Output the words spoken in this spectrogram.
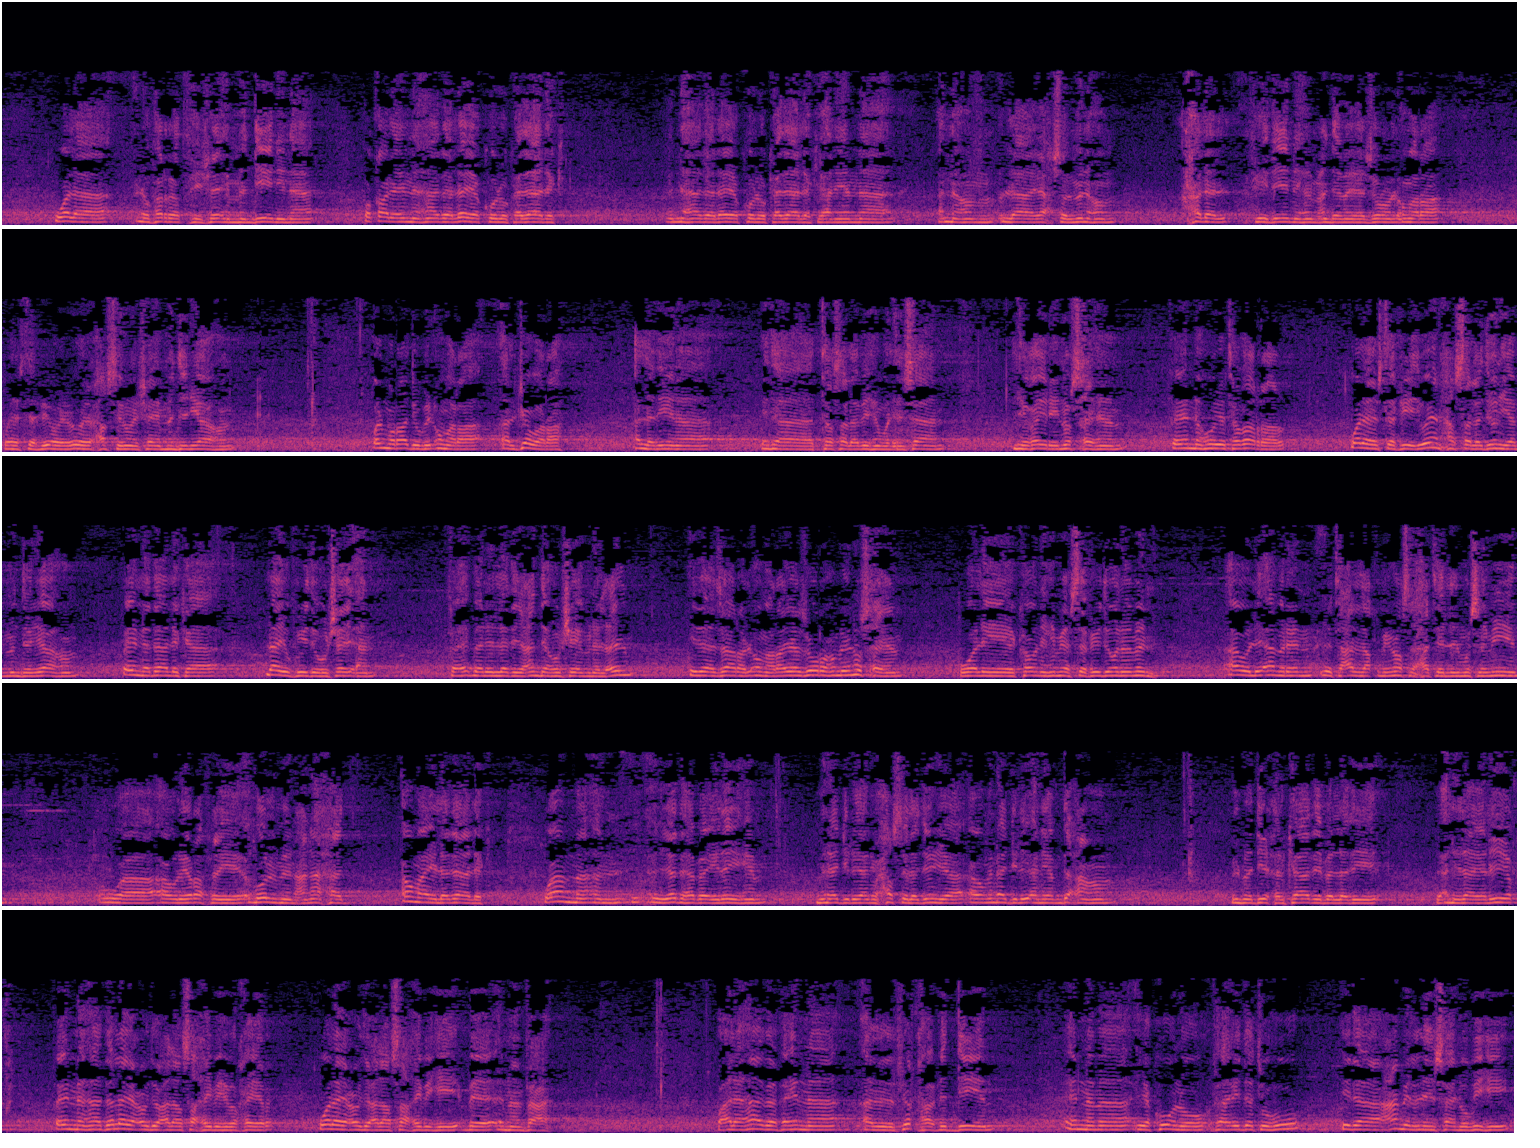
ولا نفرط في شيء من ديننا. وقال إن هذا لا يكون كذلك. إن هذا لا يكون كذلك. يعني أن أنهم لا يحصل منهم خلل في دينهم عندما يزورون الأمراء ويحصلون شيئا من دنياهم. والمراد بالأمراء الجورة الذين إذا اتصل بهم الإنسان لغير نصحهم فإنه يتضرر ولا يستفيد وإن حصل دنيا من دنياهم فإن ذلك لا يفيده شيئا. بل الذي عنده شيء من العلم إذا زار الأمراء يزورهم لنصحهم ولكونهم يستفيدون منه أو لأمر يتعلق بمصلحة للمسلمين أو لرفع ظلم عن أحد أو ما إلى ذلك. وأما أن يذهب إليهم من أجل أن يحصل دنيا أو من أجل أن يمدحهم بالمديح الكاذب الذي يعني لا يليق فإن هذا لا يعود على صاحبه بالخير ولا يعود على صاحبه بالمنفعة وعلى هذا فإن الفقه في الدين إنما يكون فائدته إذا عمل الإنسان به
